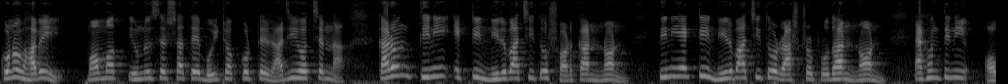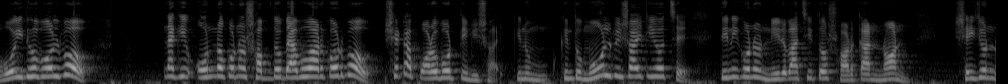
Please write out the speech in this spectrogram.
কোনোভাবেই মোহাম্মদ ইউনুসের সাথে বৈঠক করতে রাজি হচ্ছেন না। কারণ তিনি একটি নির্বাচিত সরকার নন। তিনি একটি নির্বাচিত রাষ্ট্রপ্রধান নন। এখন তিনি অবৈধ বলব নাকি অন্য কোনো শব্দ ব্যবহার করব সেটা পরবর্তী বিষয়। কিন্তু কিন্তু মূল বিষয়টি হচ্ছে তিনি কোনো নির্বাচিত সরকার নন। সেই জন্য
